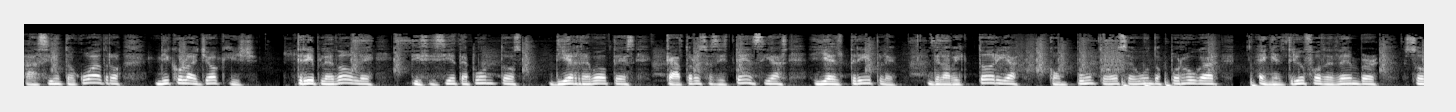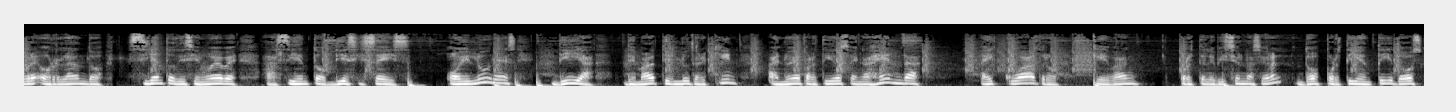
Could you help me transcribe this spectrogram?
a 104. Nikola Jokic triple doble, 17 puntos, 10 rebotes, 14 asistencias y el triple de la victoria con punto de segundos por jugar en el triunfo de Denver sobre Orlando 119 a 116. Hoy lunes, día de Martin Luther King, hay nueve partidos en agenda, hay cuatro que van por televisión nacional, dos por TNT, dos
